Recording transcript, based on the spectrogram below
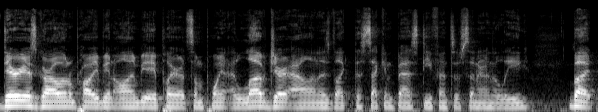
Darius Garland will probably be an All NBA player at some point. I love Jarrett Allen as like the second best defensive center in the league, but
